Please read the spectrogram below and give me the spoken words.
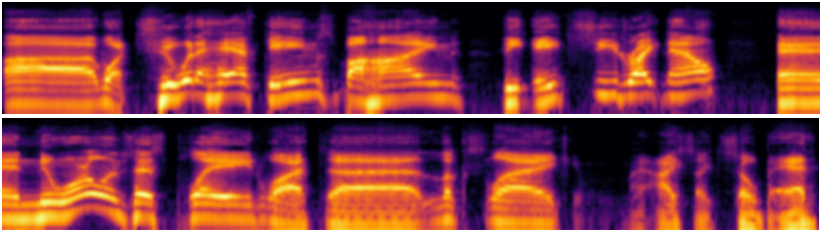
uh, what, two and a half games behind the eight seed right now? And New Orleans has played what uh, looks like my eyesight's so bad.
